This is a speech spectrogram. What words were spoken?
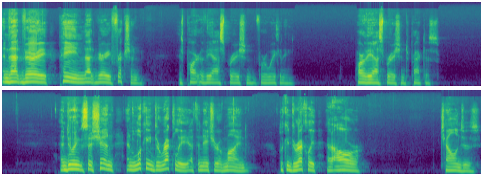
And that very pain, that very friction, is part of the aspiration for awakening, part of the aspiration to practice. And doing sesshin and looking directly at the nature of mind, looking directly at our challenges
